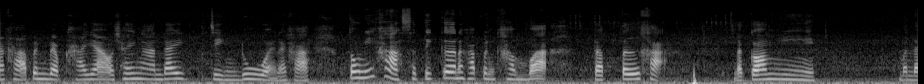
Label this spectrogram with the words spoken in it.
นะคะ เป็นแบบขายาวใช้งานได้จริงด้วยนะคะ ตรงนี้ค่ะสติกเกอร์นะคะเป็นคำว่าดับเตอร์ค่ะ แล้วก็มีบันได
